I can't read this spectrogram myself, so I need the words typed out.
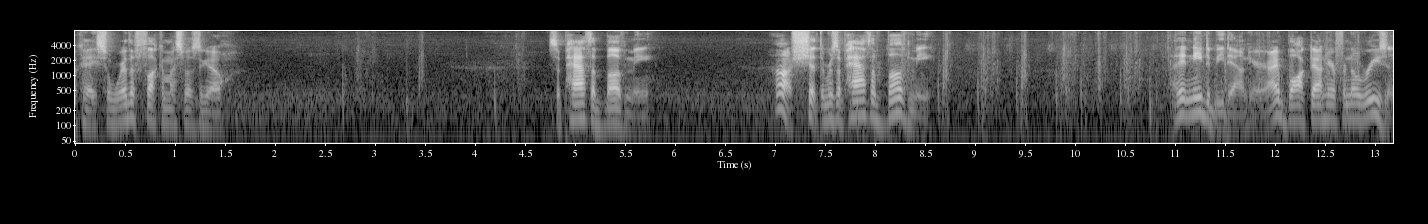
Okay, so where the fuck am I supposed to go? It's a path above me. Oh shit, there was a path above me. Didn't need to be down here. I walked down here for no reason.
